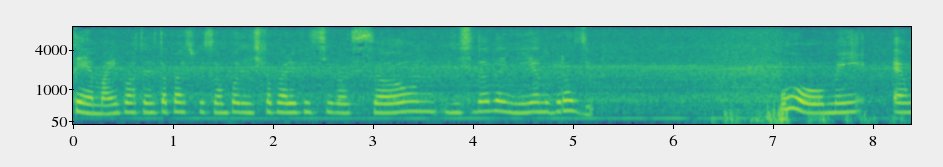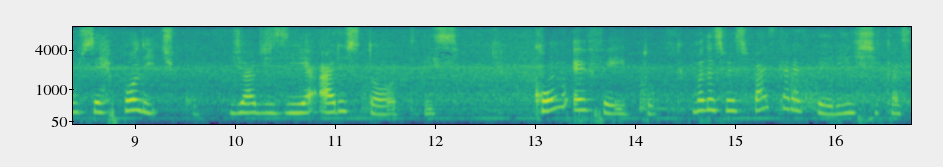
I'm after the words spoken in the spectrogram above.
tema: a importância da participação política para a efetivação de cidadania no Brasil. O homem é um ser político já dizia Aristóteles. Com efeito, uma das principais características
